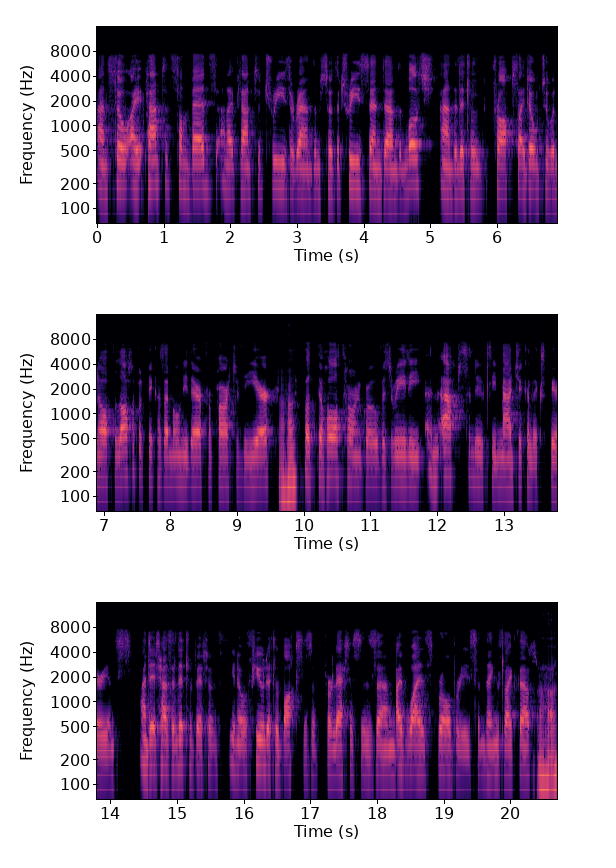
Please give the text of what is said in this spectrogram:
And so I planted some beds and I planted trees around them. So the trees send down the mulch and the little props. I don't do an awful lot of it because I'm only there for part of the year. Uh-huh. But the Hawthorn Grove is really an absolutely magical experience. And it has a little bit of, you know, a few little boxes of, for lettuces and I've wild strawberries and things like that. Uh-huh.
